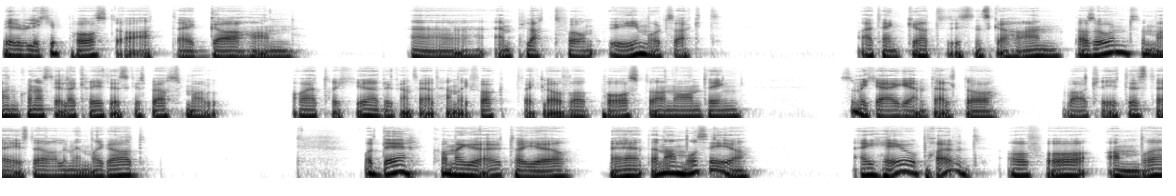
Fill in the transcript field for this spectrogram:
vil vel ikke påstå at jeg ga han en plattform uimotsagt. Og jeg tenker at hvis en skal ha en person, så må en kunne stille kritiske spørsmål, og jeg tror ikke du kan si at Henrik Vogt fikk lov å påstå noen ting som ikke jeg eventuelt da var kritisk til i større eller mindre grad. Og det kommer jeg jo òg til å gjøre med den andre sida. Jeg har jo prøvd å få andre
